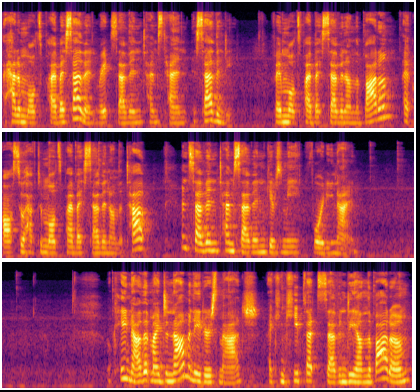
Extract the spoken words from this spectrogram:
I had to multiply by 7, right? 7 times 10 is 70. If I multiply by 7 on the bottom, I also have to multiply by 7 on the top, and 7 times 7 gives me 49. Okay, now that my denominators match, I can keep that 70 on the bottom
